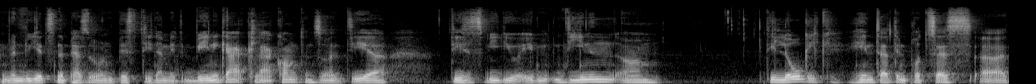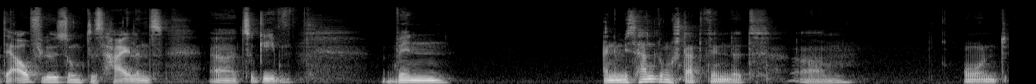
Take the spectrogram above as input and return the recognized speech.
Und wenn du jetzt eine Person bist, die damit weniger klarkommt, dann soll dir dieses Video eben dienen, ähm, die Logik hinter dem Prozess äh, der Auflösung des Heilens äh, zu geben. Wenn eine Misshandlung stattfindet ähm, und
